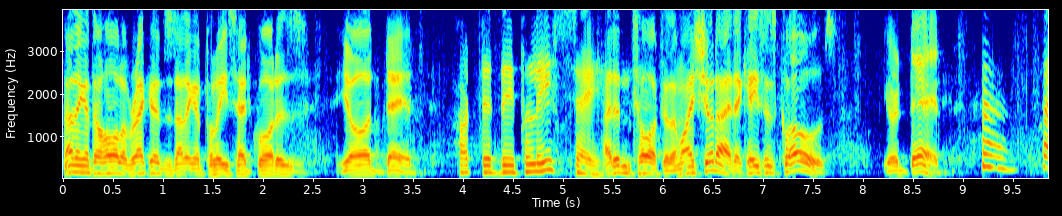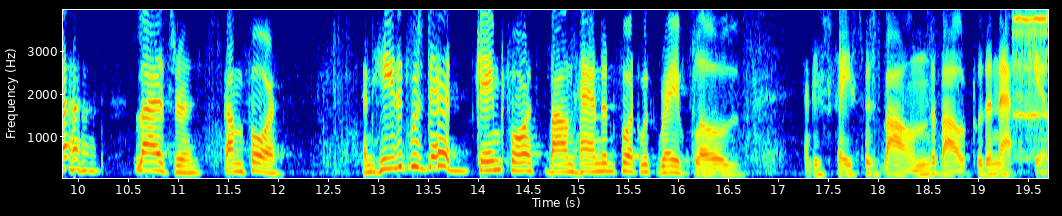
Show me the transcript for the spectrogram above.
Nothing at the Hall of Records, nothing at police headquarters. You're dead. What did the police say? I didn't talk to them. Why should I? The case is closed. You're dead. Lazarus, come forth. And he that was dead came forth, bound hand and foot with grave clothes, and his face was bound about with a napkin.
